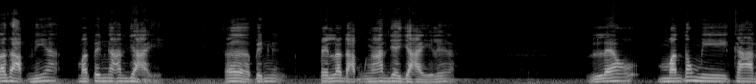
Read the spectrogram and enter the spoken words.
ระดับเนี้ยมันเป็นงานใหญ่ เออเป็นเป็นระดับงานใหญ่ ๆ เลยล่ะแล้ว มันต้องมีการ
